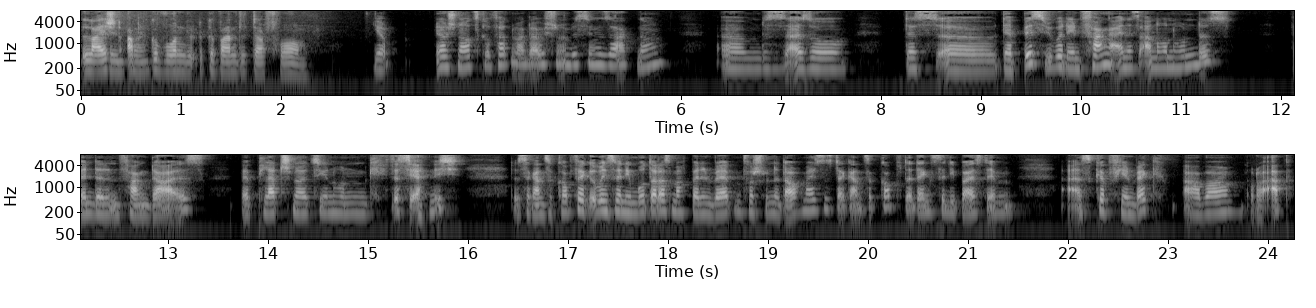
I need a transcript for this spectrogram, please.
leicht abgewandelter Form. Ja. Ja, Schnauzgriff hatten wir, glaube ich, schon ein bisschen gesagt, ne? Ähm, das ist also das, äh, der Biss über den Fang eines anderen Hundes, wenn denn ein Fang da ist. Bei plattschnäuzigen Hunden geht das ja nicht. Das ist der ganze Kopf weg. Übrigens, wenn die Mutter das macht bei den Welpen, verschwindet auch meistens der ganze Kopf. Da denkst du, die beißt dem das Köpfchen weg, aber, oder ab.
